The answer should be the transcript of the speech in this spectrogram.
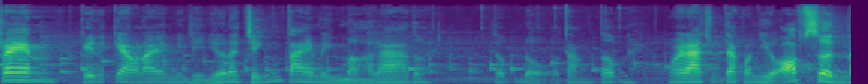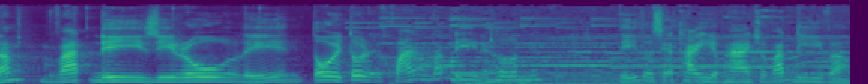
Trend cái kèo này mình chỉ nhớ là chính tay mình mở ra thôi tốc độ tăng tốc này. Ngoài ra chúng ta còn nhiều option lắm. Vắt đi zero đấy tôi tôi lại khoái con đi này hơn nhé tí tôi sẽ thay hiệp 2 cho Vardy vào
